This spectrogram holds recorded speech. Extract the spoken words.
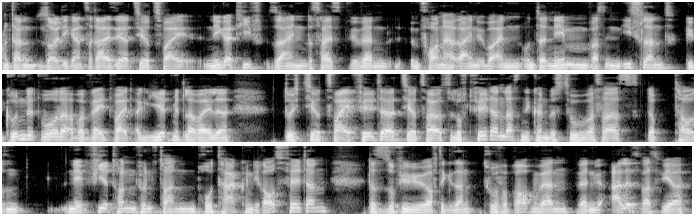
Und dann soll die ganze Reise ja CO2 negativ sein. Das heißt, wir werden im Vornherein über ein Unternehmen, was in Island gegründet wurde, aber weltweit agiert mittlerweile, durch CO2-Filter, CO2 aus der Luft filtern lassen. Die können bis zu, was war es, glaube 1000, nee, 4 Tonnen, 5 Tonnen pro Tag können die rausfiltern. Das ist so viel, wie wir auf der gesamten Tour verbrauchen werden. Werden wir alles, was wir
